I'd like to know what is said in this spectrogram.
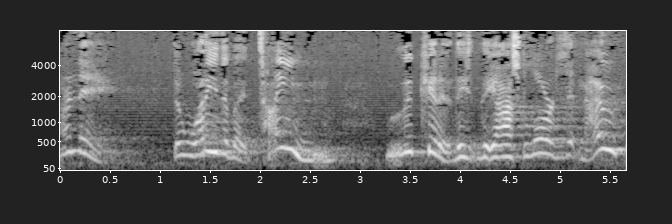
Aren't they? They're worried about time. Look at it. They, they ask, Lord, is it now?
